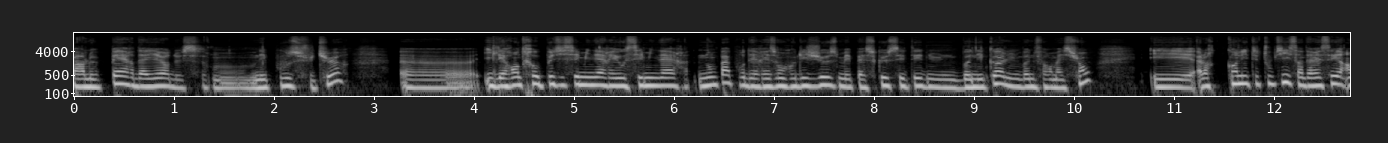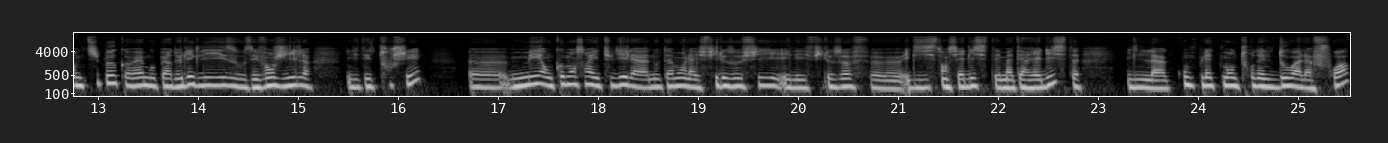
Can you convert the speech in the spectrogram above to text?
par le père d'ailleurs de son épouse future. Euh, il est rentré au petit séminaire et au séminaire, non pas pour des raisons religieuses, mais parce que c'était une bonne école, une bonne formation. Et alors, quand il était tout petit, il s'intéressait un petit peu quand même au père de l'Église, aux évangiles. Il était touché. Euh, mais en commençant à étudier la, notamment la philosophie et les philosophes euh, existentialistes et matérialistes, il a complètement tourné le dos à la foi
